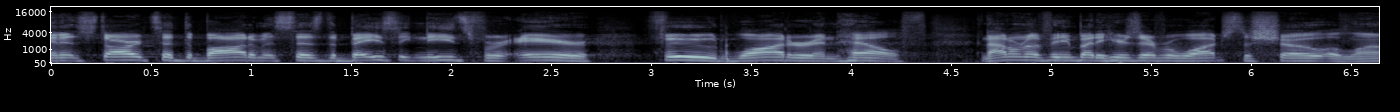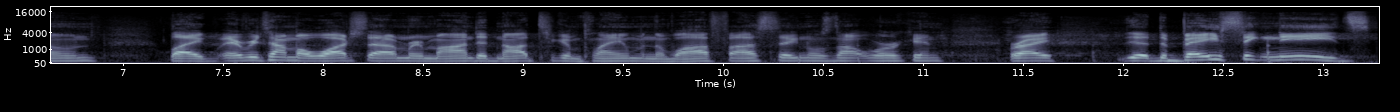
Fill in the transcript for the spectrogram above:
And it starts at the bottom. It says the basic needs for air, food, water, and health. And I don't know if anybody here's ever watched the show Alone. Like every time I watch that, I'm reminded not to complain when the Wi Fi signal's not working, right? The, the basic needs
